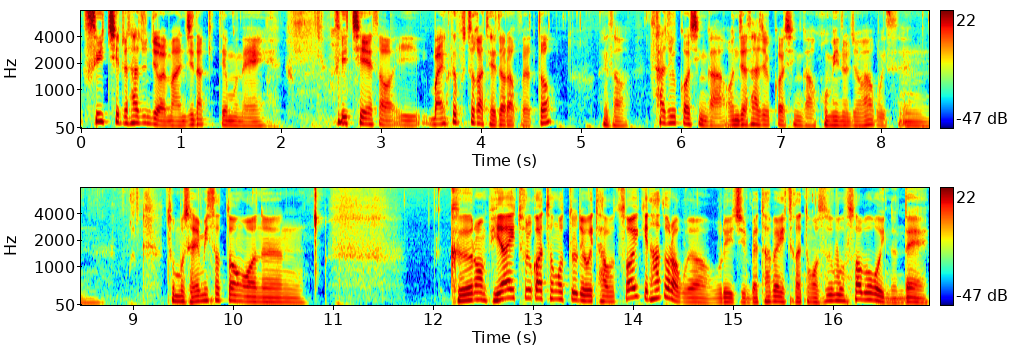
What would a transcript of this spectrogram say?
스위치를 사준 지 얼마 안 지났기 때문에 스위치에서 이 마인크래프트가 되더라고요 또 그래서 사줄 것인가 언제 사줄 것인가 고민을 좀 하고 있어요. 음. 좀뭐 재밌었던 거는 그런 BI tool 같은 것들도 여기 다 써 있긴 하더라고요. 우리 지금 Metabase 같은 거 써보고 있는데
